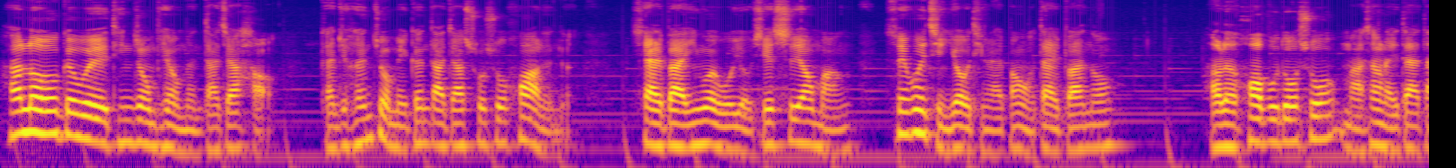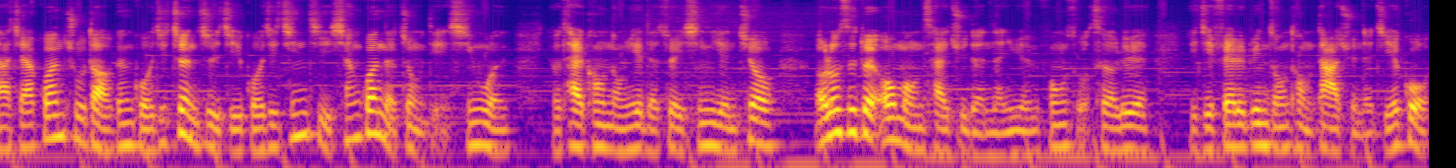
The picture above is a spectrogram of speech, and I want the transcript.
Hello，各位听众朋友们，大家好，感觉很久没跟大家说说话了呢。下礼拜因为我有些事要忙，所以会请佑婷来帮我代班哦。好了，话不多说，马上来带大家关注到跟国际政治及国际经济相关的重点新闻。有太空农业的最新研究，俄罗斯对欧盟采取的能源封锁策略，以及菲律宾总统大选的结果。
